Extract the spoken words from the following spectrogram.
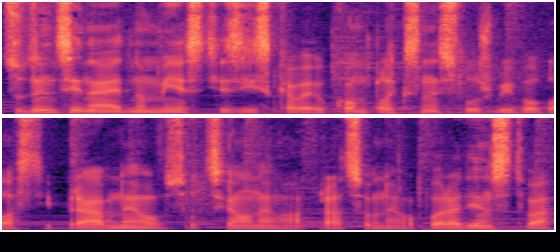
Cudzinci na jednom mieste získavajú komplexné služby v oblasti právneho, sociálneho a pracovného poradenstva,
